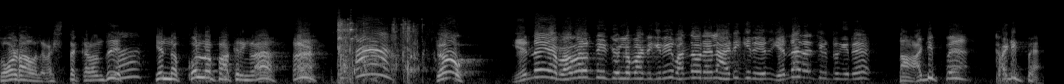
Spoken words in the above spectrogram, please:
சோடாவுல விஷத்தை கலந்து? என்ன கொல்ல பாக்குறீங்களா? யோ என்னய்யா விவரத்தையும் சொல்ல மாட்டேங்கிறீர்? வந்தவனை எல்லாம் அடிக்கிறீர்? என்ன நினைச்சுக்கிட்டு இருக்கிறீ நான் அடிப்பேன் கடிப்பேன்.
